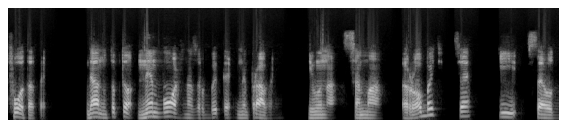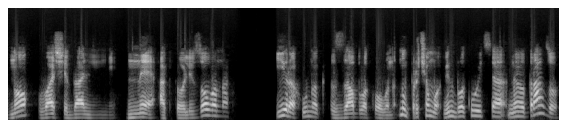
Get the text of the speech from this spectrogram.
фотати. Да, ну, тобто не можна зробити неправильно. І вона сама робить це, і все одно ваші дані не актуалізовано, і рахунок заблоковано. Ну, причому він блокується не одразу.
